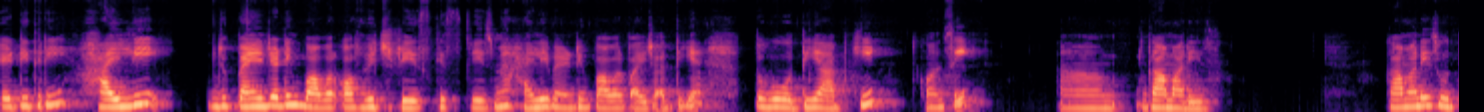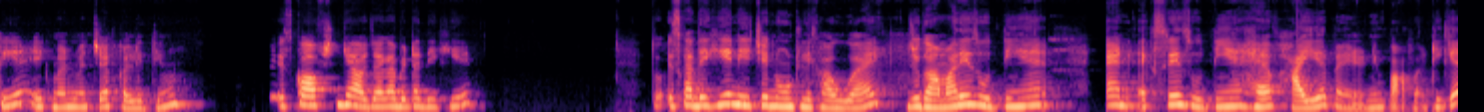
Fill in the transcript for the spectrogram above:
एटी थ्री हाईली जो penetrating power of which rays किस रेज में? हाईली पेनिट्रेटिंग पावर पाई जाती है तो वो होती है आपकी कौन सी? गामा रेज गामा रेज होती है, एक मिनट में चेक कर लेती हूँ। इसका ऑप्शन क्या हो जाएगा बेटा? देखिए। तो इसका देखिए, नीचे नोट लिखा हुआ है, जो गामा रेज होती हैं एंड एक्सरेज होती हैं हैव हायर पेनिट्रेटिंग पावर ठीक है?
